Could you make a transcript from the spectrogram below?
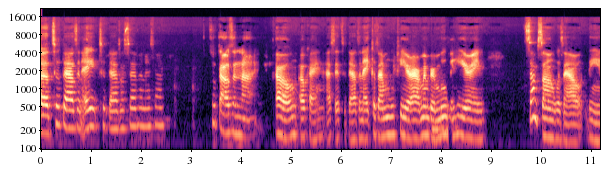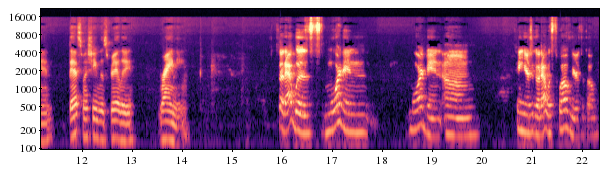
uh, 2008, 2007 or something? 2009. Oh, okay. I said 2008 because I moved here. I remember mm-hmm. moving here and some song was out then. That's when she was really reigning. So that was more than more than um 10 years ago. That was 12 years ago.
